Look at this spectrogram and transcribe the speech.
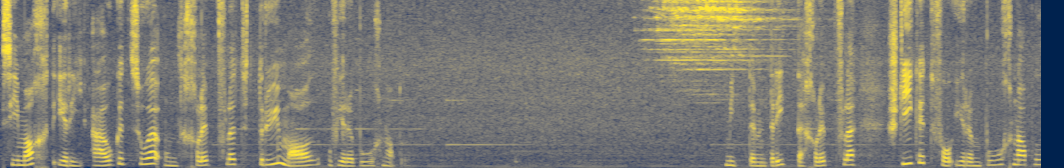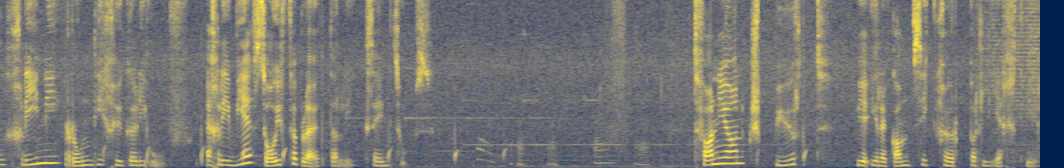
Sie macht ihre Augen zu und klöpfelt dreimal auf ihren Bauchnabel. Mit dem dritten Klöpfeln steigen von ihrem Bauchnabel kleine, runde Kügel auf. Ein bisschen wie Säufenblätterli sehen sie aus. Die Fanyan spürt, wie ihr ganzer Körper leicht wird.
